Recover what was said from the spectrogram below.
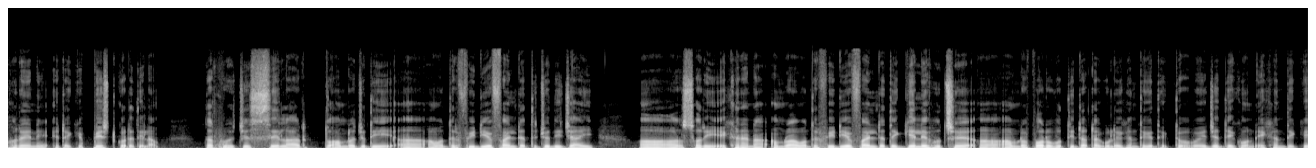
ঘরে এনে এটাকে পেস্ট করে দিলাম। তারপর হচ্ছে সেলার তো আমরা যদি আমাদের পিডিএফ ফাইলটাতে যদি যাই সরি এখানে না, আমরা আমাদের পিডিএফ ফাইলটাতে গেলে হচ্ছে আমরা পরবর্তী ডাটাগুলো এখান থেকে দেখতে পাবো। এই যে দেখুন, এখান থেকে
